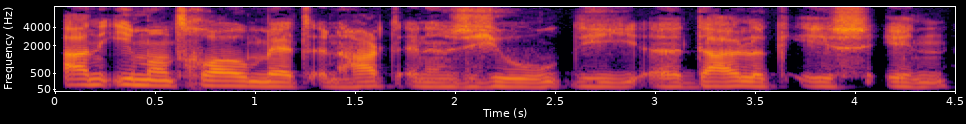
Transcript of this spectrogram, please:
aan iemand gewoon met een hart en een ziel die uh, duidelijk is in.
